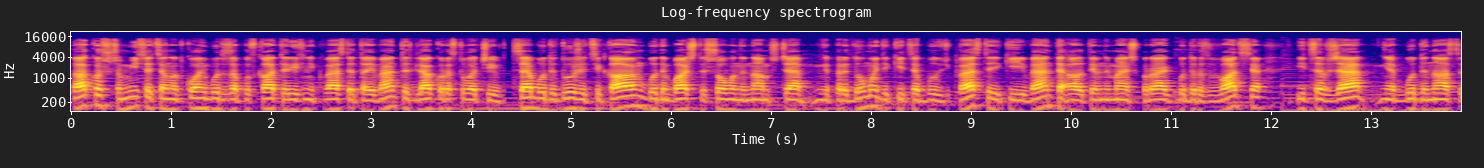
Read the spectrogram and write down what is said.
Також щомісяця Notcoin буде запускати різні квести та івенти для користувачів. Це буде дуже цікавим, будемо бачити, що вони нам ще придумають, які це будуть квести, які івенти, але тим не менш проект буде розвиватися і це вже буде нас.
